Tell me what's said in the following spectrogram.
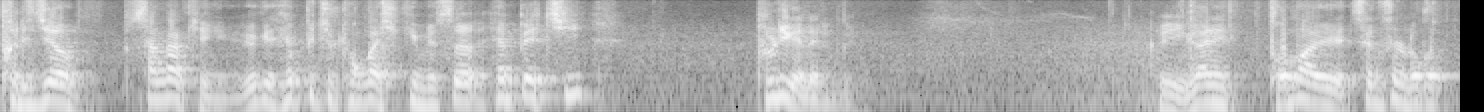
프리즘, 삼각형이에요. 여기 햇빛을 통과시키면서 햇빛이 분리가 되는 거예요. 인간이 도마에 생선을 놓고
